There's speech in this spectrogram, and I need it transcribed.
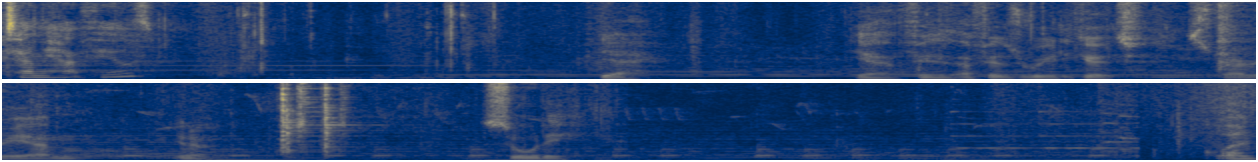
Tell me how it feels. Yeah. Yeah, that feels, that feels really good. It's very, um, you know, swordy. Gwen?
